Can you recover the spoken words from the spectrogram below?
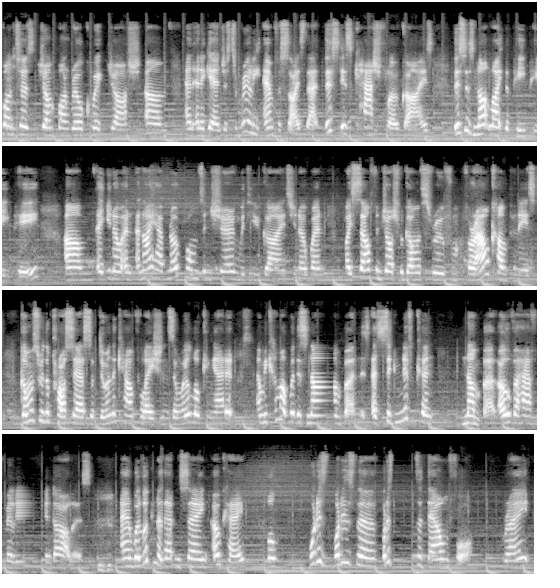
want to jump on real quick, Josh. Um, and, and again, just to really emphasize that this is cash flow, guys. This is not like the PPP. Um, you know, and, and I have no problems in sharing with you guys, you know, when myself and Josh were going through from, for our companies, going through the process of doing the calculations and we're looking at it and we come up with this number and it's a significant number, over half a million dollars. Mm-hmm. And we're looking at that and saying, okay, well, what is what is the what is the downfall, right?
